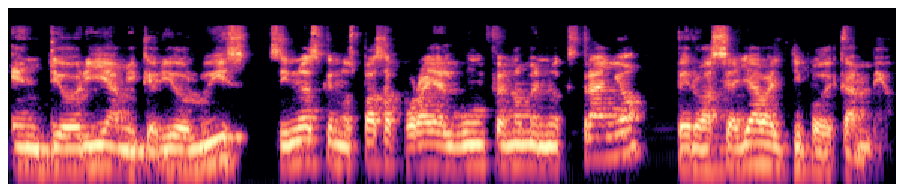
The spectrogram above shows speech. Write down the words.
en teoría, mi querido Luis, si no es que nos pasa por ahí algún fenómeno extraño, pero hacia allá va el tipo de cambio.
